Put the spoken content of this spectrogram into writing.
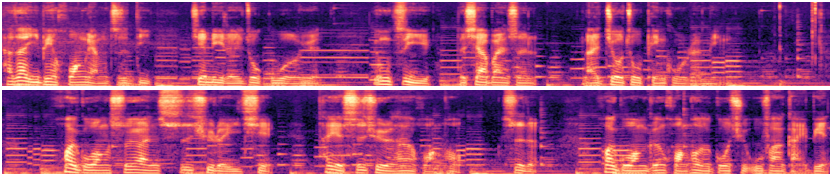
他在一片荒凉之地建立了一座孤儿院，用自己的下半生。来救助贫苦人民。坏国王虽然失去了一切，他也失去了他的皇后。是的，坏国王跟皇后的过去无法改变，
